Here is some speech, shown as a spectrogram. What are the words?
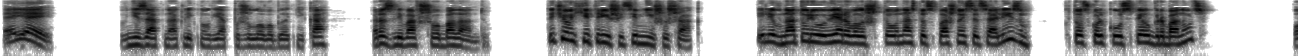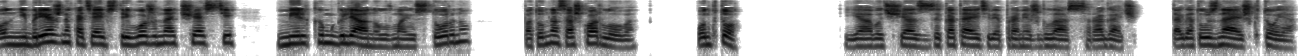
«Эй-эй!» — внезапно окликнул я пожилого блатника, разливавшего баланду. «Ты чего хитришь и темнишь, шаг? Или в натуре уверовал, что у нас тут сплошной социализм, кто сколько успел грабануть?» Он небрежно, хотя и встревоженно отчасти, мельком глянул в мою сторону, потом на Сашку Орлова. «Он кто?» «Я вот сейчас закатаю тебя промеж глаз, рогач. Тогда ты узнаешь, кто я».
